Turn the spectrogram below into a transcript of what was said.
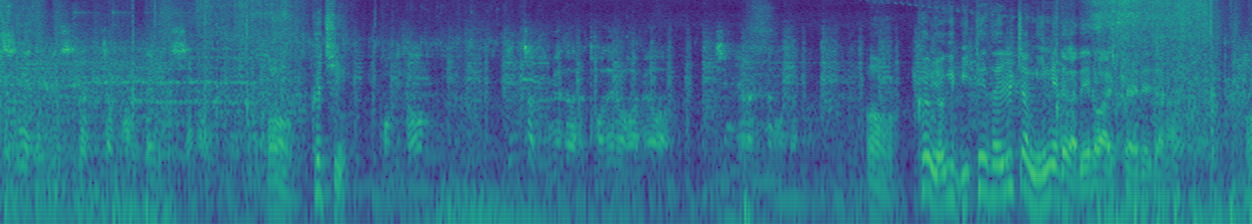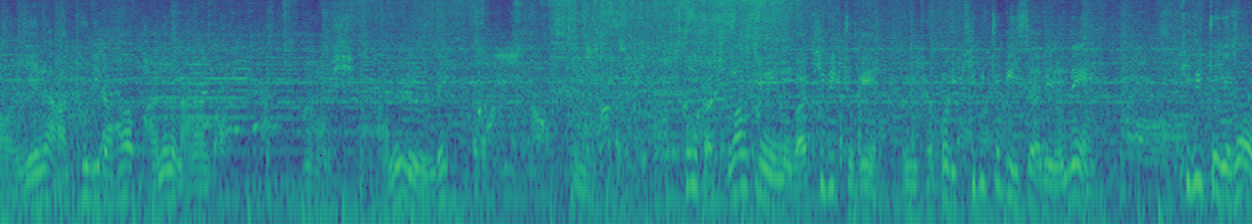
2층에 내 위치가 2.8을 뺀 위치잖아. 어 그치 거기서 1.2m를 더 내려가면 지금 얘가 있는 거잖아. 어 그럼 여기 밑에서 1.2m가 내려와 있어야 되잖아 어 얘는 아톨이라서 반응은 안 한다 어 씨 안 울리는데? 그러니까 중앙쯤에 있는 거야 TV 쪽에 여기 벽걸이 TV 쪽에 있어야 되는데 TV 쪽에서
